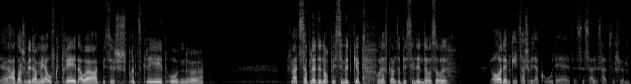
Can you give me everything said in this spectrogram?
Der hat auch schon wieder mehr aufgedreht, aber er hat ein bisschen Spritz gekriegt und äh, Schmerztablette noch ein bisschen mitgibt, wo das Ganze ein bisschen lindern soll. Ja, dem geht es auch schon wieder gut, ey. das ist alles halb so schlimm.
